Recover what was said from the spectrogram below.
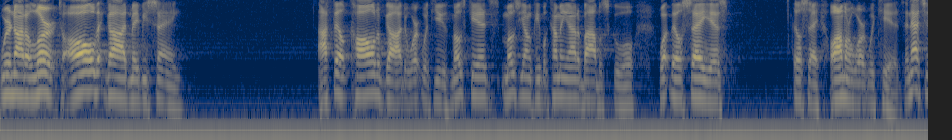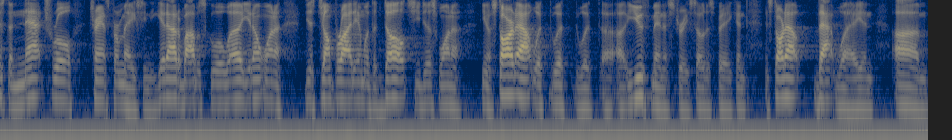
we're not alert to all that God may be saying. I felt called of God to work with youth. Most kids, most young people coming out of Bible school, what they'll say is, they'll say, Oh, I'm going to work with kids. And that's just a natural transformation. You get out of Bible school, well, you don't want to just jump right in with adults. You just want to, you know, start out with, with, with uh, a youth ministry, so to speak, and, and start out that way. And, um,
